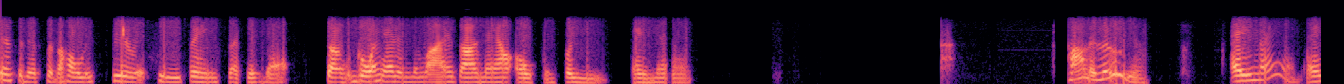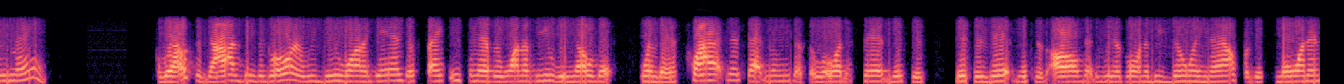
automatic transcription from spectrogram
sensitive to the Holy Spirit to things such as that. So go ahead, and the lines are now open for you. Amen. Hallelujah. Amen. Amen. Well, to God be the glory. We do want again just thank each and every one of you. We know that when there's quietness, that means that the Lord has said this is this is it. This is all that we are going to be doing now for this morning.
